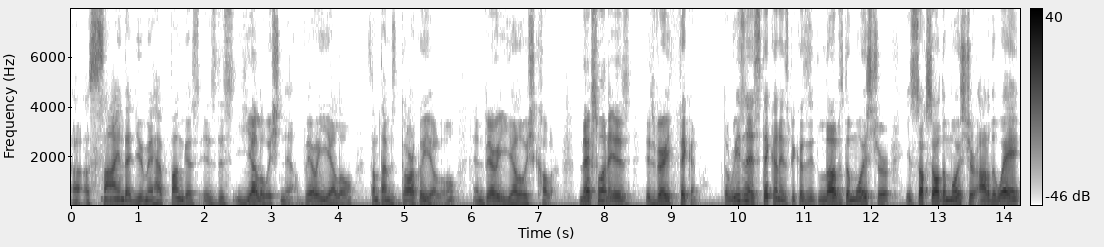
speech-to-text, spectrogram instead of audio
uh, a sign that you may have fungus is this yellowish nail, very yellow, sometimes darker yellow, and very yellowish color. Next one is, is very thickened. The reason it's thickened is because it loves the moisture. It sucks all the moisture out of the way,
